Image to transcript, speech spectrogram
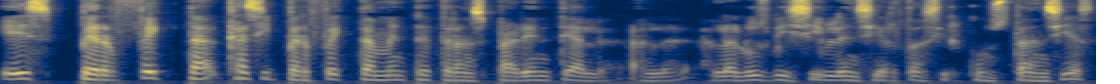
Es perfecta, casi perfectamente transparente a la luz visible en ciertas circunstancias,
